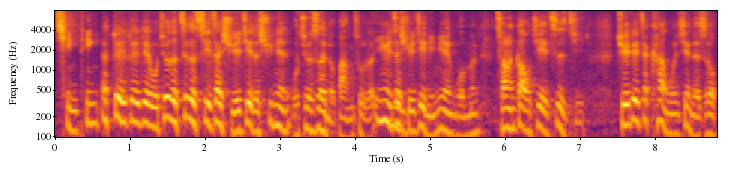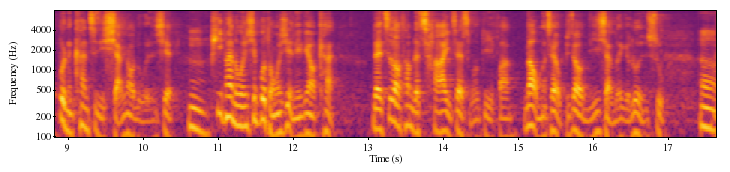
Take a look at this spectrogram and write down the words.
倾听。啊，对对对，我觉得这个是在学界的训练，我觉得是很有帮助的。因为在学界里面，我们常常告诫自己，绝对在看文献的时候，不能看自己想要的文献。嗯，批判的文献，不同文献你一定要看，来知道他们的差异在什么地方，那我们才有比较理想的一个论述。嗯，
